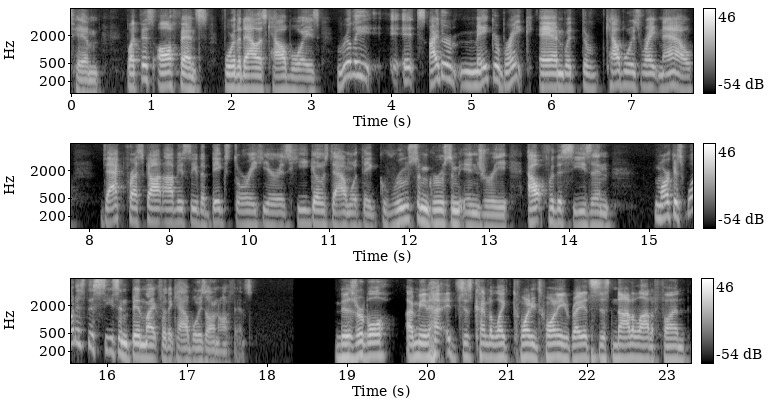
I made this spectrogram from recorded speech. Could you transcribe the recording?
him. But this offense for the Dallas Cowboys really it's either make or break. And with the Cowboys right now, Dak Prescott, obviously the big story here is he goes down with a gruesome, gruesome injury out for the season. Marcus, what has this season been like for the Cowboys on offense? miserable. I mean, it's just kind of like 2020, right? It's just not a lot of fun.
